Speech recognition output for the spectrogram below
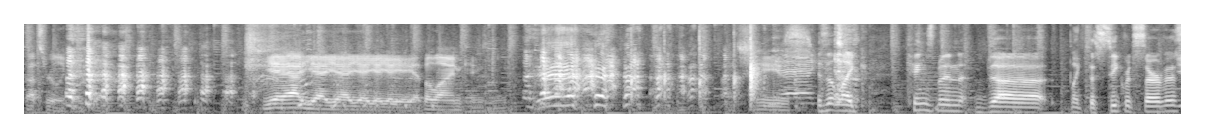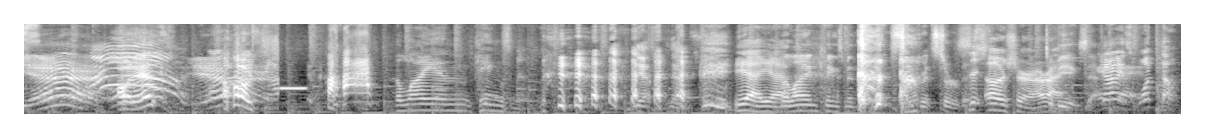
that's really good. Yeah. yeah, yeah, yeah, yeah, yeah, yeah, yeah, yeah. The Lion Kingsman. Yeah. Jeez. Yeah. Is it like Kingsman the like the Secret Service? Yeah. Oh, oh it is. Yeah. Oh, oh sh- The Lion Kingsman. Yeah, yeah. yeah, yeah. The Lion Kingsman's Secret Service. oh, sure. All to be exact. Guys, what the f-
